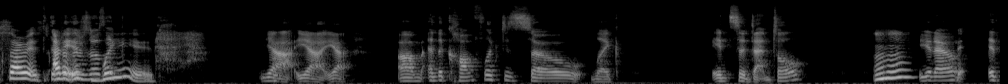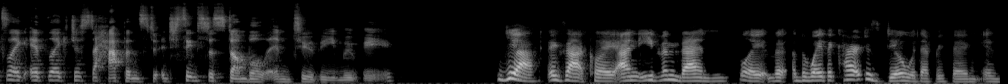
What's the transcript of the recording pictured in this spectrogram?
So it's But and it there's is like- weird. yeah yeah yeah um and the conflict is so like incidental hmm you know it's like it like just happens to it seems to stumble into the movie Yeah, exactly. And even then, like the the way the characters deal with everything is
